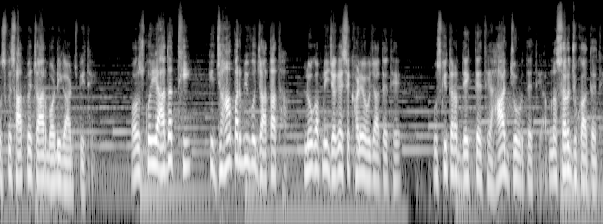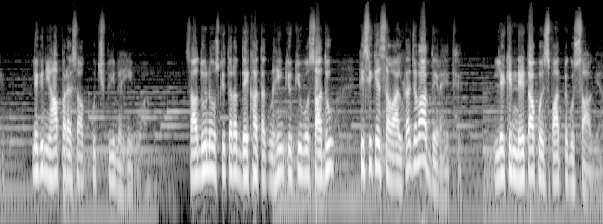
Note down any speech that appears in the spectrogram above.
उसके साथ में चार बॉडी भी थे। और उसको ये आदत थी कि जहाँ पर भी वो जाता था लोग अपनी जगह से खड़े हो जाते थे, उसकी तरफ़ देखते थे, हाथ जोड़ते थे, अपना सर झुकाते थे। लेकिन यहाँ पर ऐसा कुछ भी नहीं हुआ। साधु ने उसकी तरफ़ देखा तक नहीं, क्योंकि वो साधु किसी के सवाल का जवाब दे रहे थे। लेकिन नेता को इस बात पे गुस्सा आ गया।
